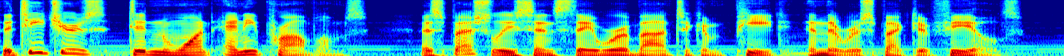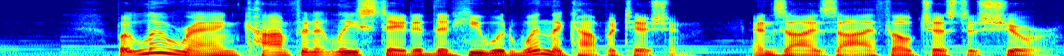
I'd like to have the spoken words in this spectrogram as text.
The teachers didn't want any problems, especially since they were about to compete in their respective fields. But Lu Rang confidently stated that he would win the competition, and Zai Zai felt just as sure.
